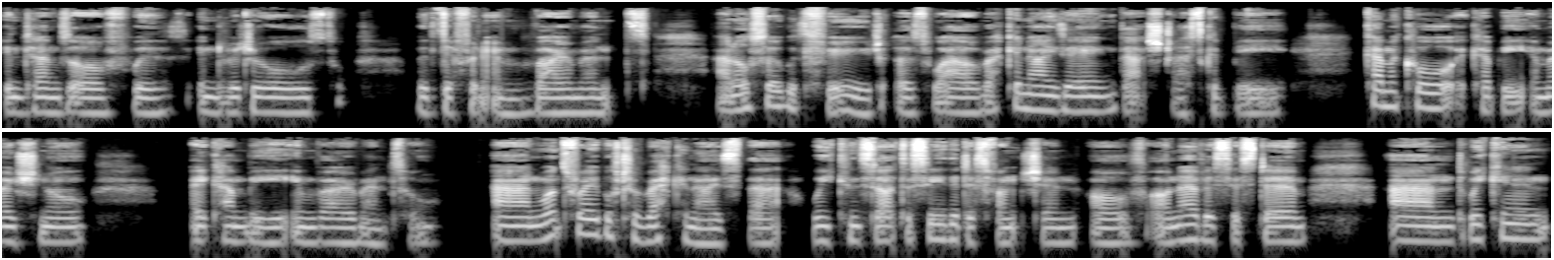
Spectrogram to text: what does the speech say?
in terms of with individuals, with different environments, and also with food as well. Recognizing that stress could be chemical, it could be emotional, it can be environmental. And once we're able to recognize that, we can start to see the dysfunction of our nervous system and we can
